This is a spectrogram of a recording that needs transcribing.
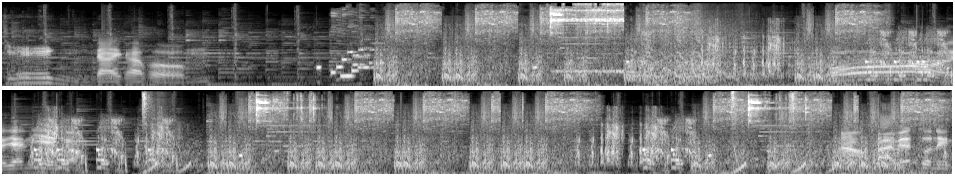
เจ้งได้ครับผม อ๋อระยะนี้เองเหรออ้าวตายไปแล้วตัวหนึ่ง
